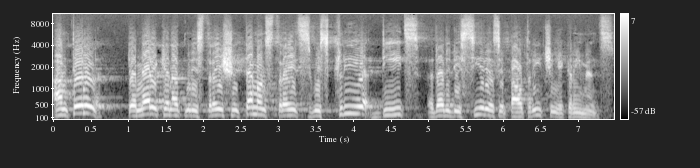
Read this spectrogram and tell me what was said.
until the American administration demonstrates with clear deeds that it is serious about reaching agreements.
